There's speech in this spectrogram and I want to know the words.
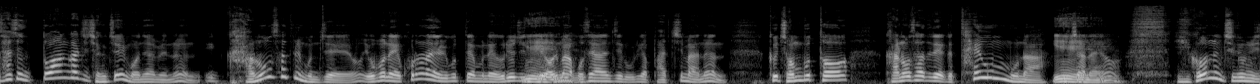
사실 또 한 가지 쟁점이 뭐냐면은 이 간호사들 문제예요. 요번에 코로나 19 때문에 의료진들이 예. 얼마나 고생하는지를 우리가 봤지만은 그 전부터 간호사들의 그 태움 문화 예. 있잖아요. 이거는 지금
